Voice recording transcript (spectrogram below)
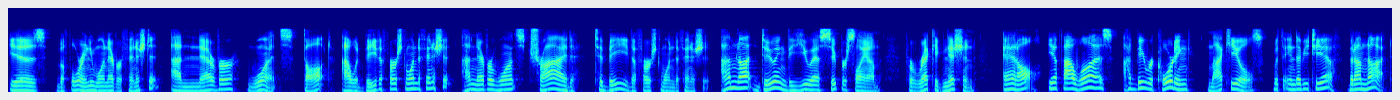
is before anyone ever finished it. I never once thought I would be the first one to finish it. I never once tried to be the first one to finish it. I'm not doing the US Super Slam for recognition at all. If I was, I'd be recording my kills with the NWTF, but I'm not.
